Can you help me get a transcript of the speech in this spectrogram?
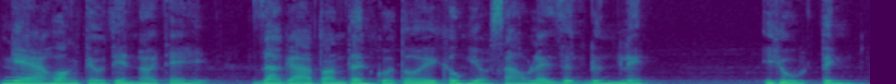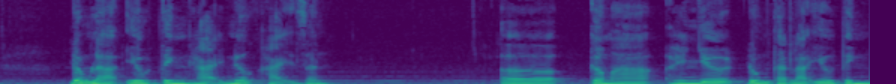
Nghe Hoàng Tiểu Tiên nói thế, Da gà toàn thân của tôi không hiểu sao lại dựng đứng lên. Yêu tình, Đúng là yêu tinh hại nước hại dân. Ờ cơ mà, hình như đúng thật là yêu tinh.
